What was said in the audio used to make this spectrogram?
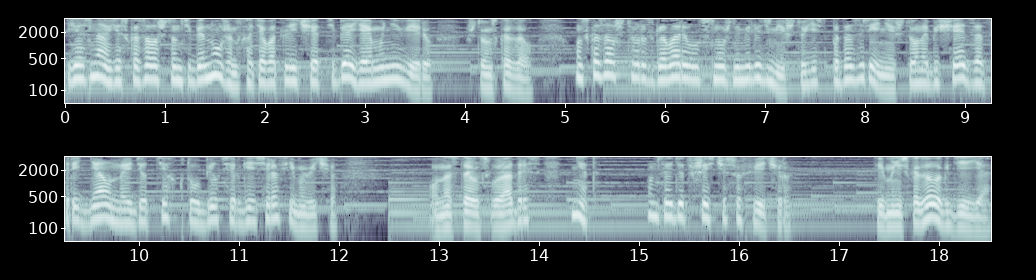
«Я знаю, я сказала, что он тебе нужен, хотя в отличие от тебя я ему не верю». «Что он сказал?» «Он сказал, что разговаривал с нужными людьми, что есть подозрение, что он обещает, за три дня он найдет тех, кто убил Сергея Серафимовича». «Он оставил свой адрес?» «Нет, он зайдет в шесть часов вечера». «Ты ему не сказала, где я?»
